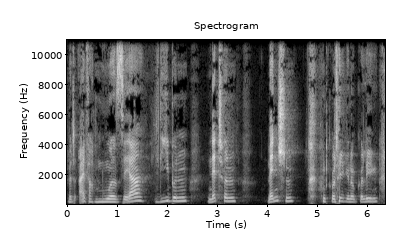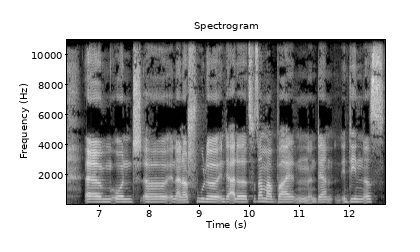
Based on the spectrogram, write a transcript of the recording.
mit einfach nur sehr lieben, netten Menschen und Kolleginnen und Kollegen ähm, und äh, in einer Schule, in der alle zusammenarbeiten, in der, in denen es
